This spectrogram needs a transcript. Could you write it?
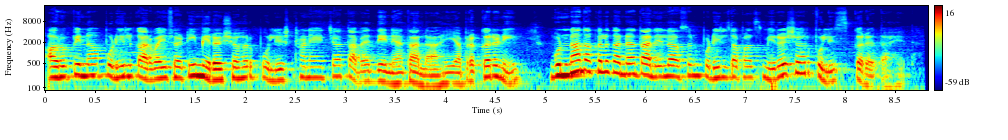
आरोपींना पुढील कारवाईसाठी मिरज शहर पोलीस ठाण्याच्या ताब्यात देण्यात आला आहे. या प्रकरणी गुन्हा दाखल करण्यात आलेला असून पुढील तपास मिरज शहर पोलीस करत आहेत.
